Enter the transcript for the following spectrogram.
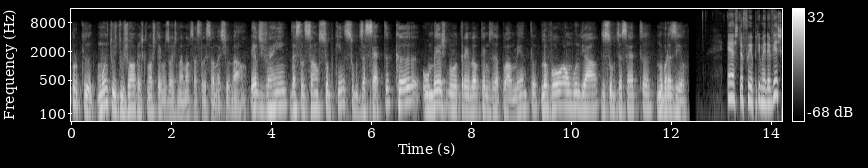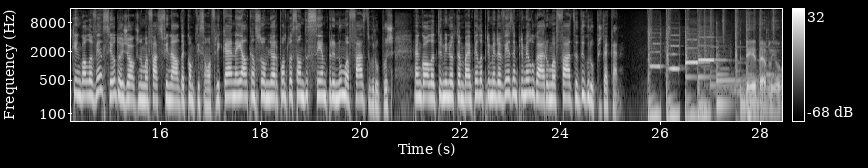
porque muitos dos jovens que nós temos hoje na nossa seleção nacional, eles vêm da seleção sub-15, sub-17, que o mesmo treinador que temos atualmente levou a um Mundial de sub-17 no Brasil. Esta foi a primeira vez que Angola venceu dois jogos numa fase final da competição africana e alcançou a melhor pontuação de sempre numa fase de grupos. Angola terminou também pela primeira vez em primeiro lugar uma fase de grupos da CAN. DW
